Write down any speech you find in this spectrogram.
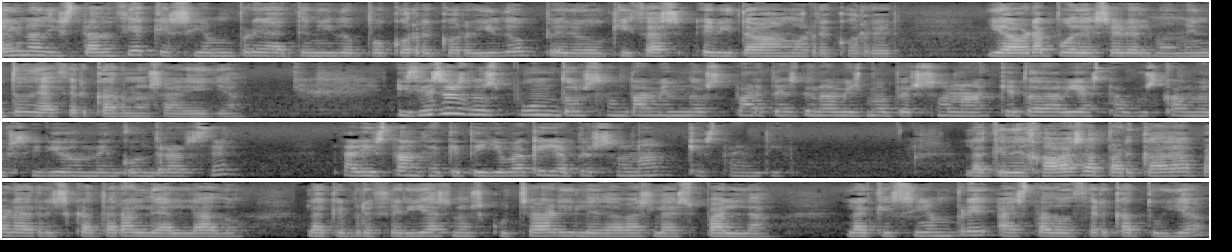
Hay una distancia que siempre ha tenido poco recorrido, pero quizás evitábamos recorrer, y ahora puede ser el momento de acercarnos a ella. ¿Y si esos dos puntos son también dos partes de una misma persona que todavía está buscando el sitio donde encontrarse? La distancia que te lleva aquella persona que está en ti. La que dejabas aparcada para rescatar al de al lado, la que preferías no escuchar y le dabas la espalda, la que siempre ha estado cerca tuya,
